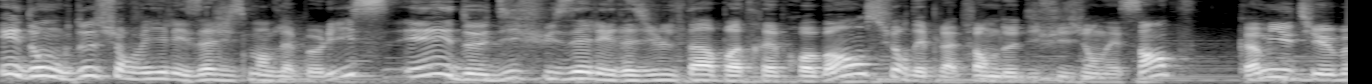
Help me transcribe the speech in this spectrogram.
Et donc de surveiller les agissements de la police et de diffuser les résultats pas très probants sur des plateformes de diffusion naissantes, comme YouTube.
